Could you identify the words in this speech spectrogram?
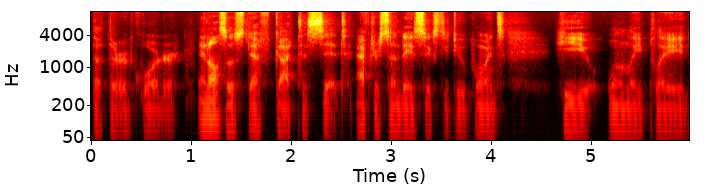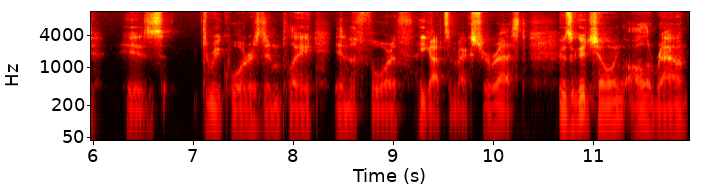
the third quarter. And also, Steph got to sit after Sunday's 62 points. He only played his three quarters, didn't play in the fourth. He got some extra rest. It was a good showing all around.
